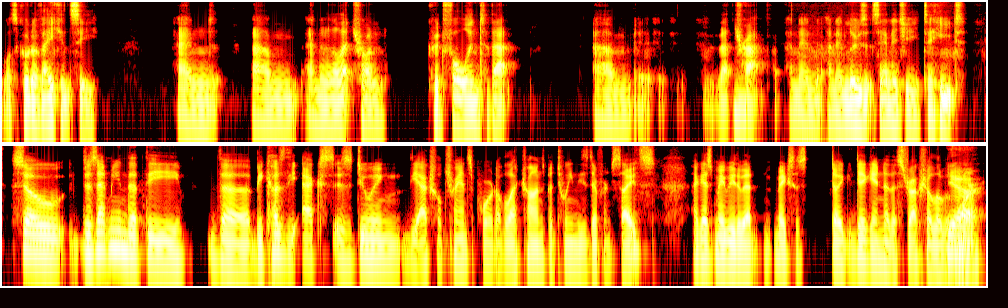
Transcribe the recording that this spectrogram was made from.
what's called a vacancy, and um, and an electron could fall into that um, that hmm. trap and then and then lose its energy to heat. So does that mean that the the because the X is doing the actual transport of electrons between these different sites? I guess maybe that makes us dig, dig into the structure a little bit yeah. more.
